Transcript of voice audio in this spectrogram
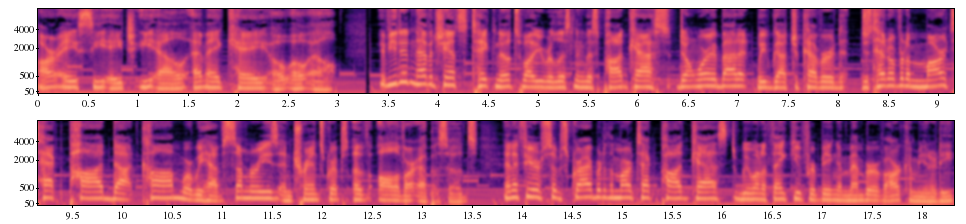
R A C H E L M A K O O L. If you didn't have a chance to take notes while you were listening to this podcast, don't worry about it. We've got you covered. Just head over to martechpod.com where we have summaries and transcripts of all of our episodes. And if you're a subscriber to the Martech podcast, we want to thank you for being a member of our community.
